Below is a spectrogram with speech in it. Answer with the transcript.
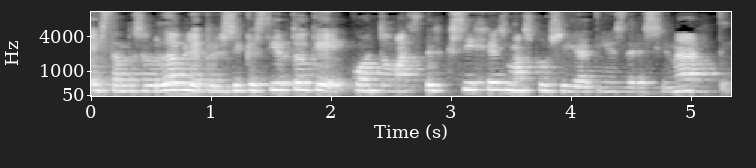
estando saludable, pero sí que es cierto que cuanto más te exiges, más posibilidad tienes de lesionarte.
